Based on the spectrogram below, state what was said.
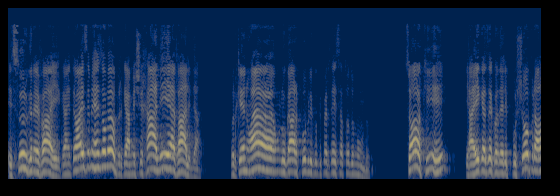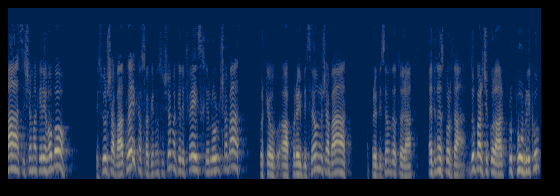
Isur Gnevaika. Então, aí você me resolveu, porque a Meshikha ali é válida. Porque não é um lugar público que pertence a todo mundo. Só que, e aí quer dizer, quando ele puxou para lá, se chama que ele roubou. Isur Shabbat Leika, só que não se chama que ele fez Hilul Shabbat. Porque a proibição no Shabbat, a proibição da Torá, é transportar do particular para o público.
